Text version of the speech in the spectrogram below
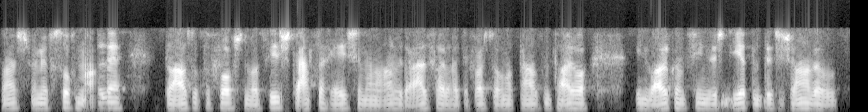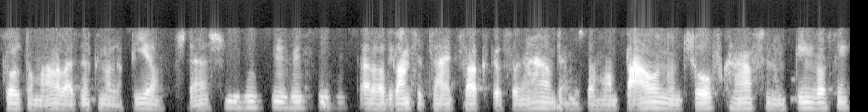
weißt du? Wir versuchen alle also zu forschen, was ist. Tatsache ist, wenn man wieder Alpha hat ja fast 200.000 Euro in Wahlkampf investiert und das ist einer, der zahlt normalerweise nicht einmal ein Bier, verstehst du? Mhm. Mhm. Mhm. Da hat er die ganze Zeit dass er, ja, der muss da mal bauen und Schof kaufen und Ding was Ding.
